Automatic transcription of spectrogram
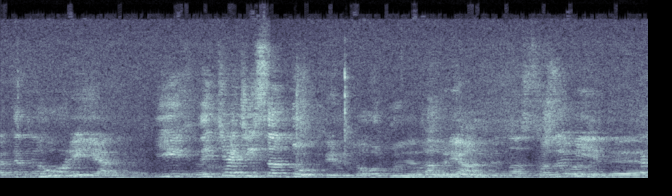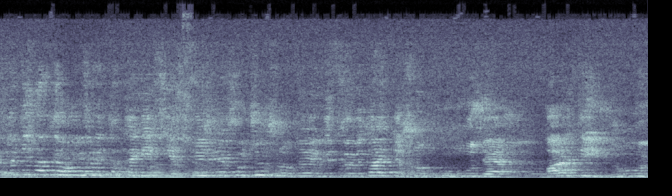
е, категорія і дитячий садок, крім того, буде там рядом. Розумієте? Так тоді треба говорити так, як є. Я почув, що ви відповідаєте, що буде, партії йдуть,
